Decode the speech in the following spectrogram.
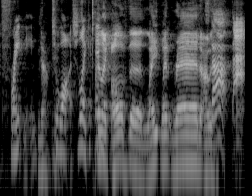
frightening Yeah. to watch. Like, And like all of the light went red. I was Stop! Ah!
